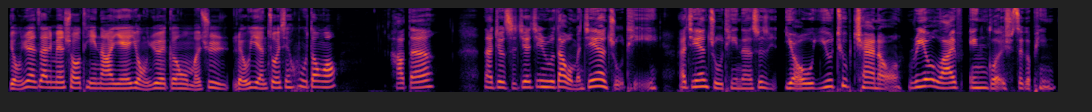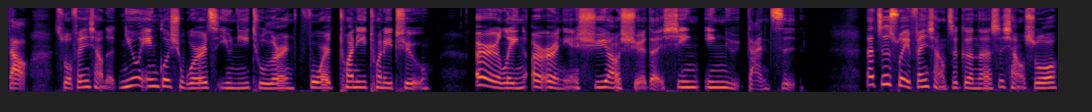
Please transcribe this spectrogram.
踊跃在那边收听，然后也踊跃跟我们去留言做一些互动哦。好的。那就直接进入到我们今天的主题。那今天主题呢，是由 YouTube channel Real Life English 这个频道所分享的 New English Words You Need to Learn for 2022，二零二二年需要学的新英语单字。那之所以分享这个呢，是想说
